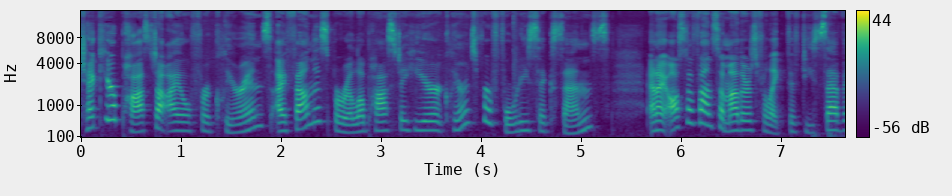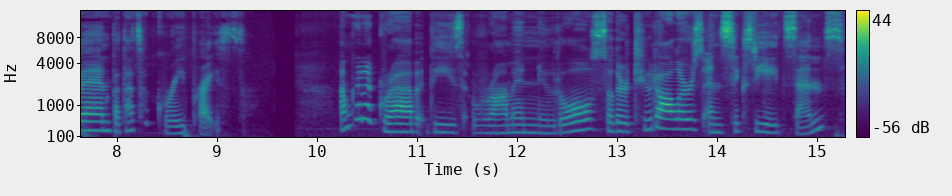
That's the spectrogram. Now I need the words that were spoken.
Check your pasta aisle for clearance. I found this Barilla pasta here, clearance for 46 cents. And I also found some others for like 57, but that's a great price. I'm going to grab these ramen noodles. So they're $2.68.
